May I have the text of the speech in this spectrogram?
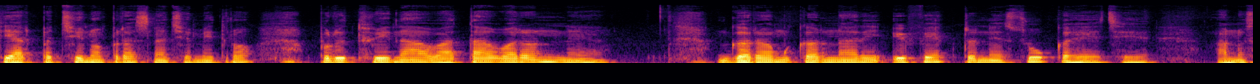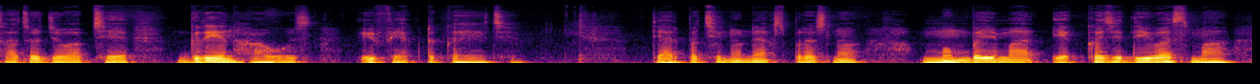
ત્યાર પછીનો પ્રશ્ન છે મિત્રો, પૃથ્વીના વાતાવરણને ગરમ કરનારી ઇફેક્ટને શું કહે છે? આનો સાચો જવાબ છે ગ્રીન હાઉસ ઇફેક્ટ કહે છે. ત્યાર પછીનો નેક્સ્ટ પ્રશ્ન, મુંબઈમાં એક જ દિવસમાં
